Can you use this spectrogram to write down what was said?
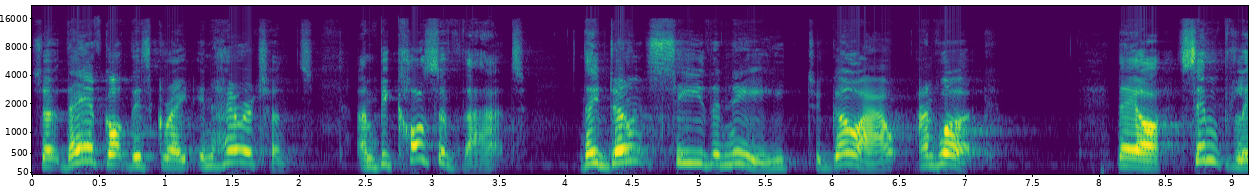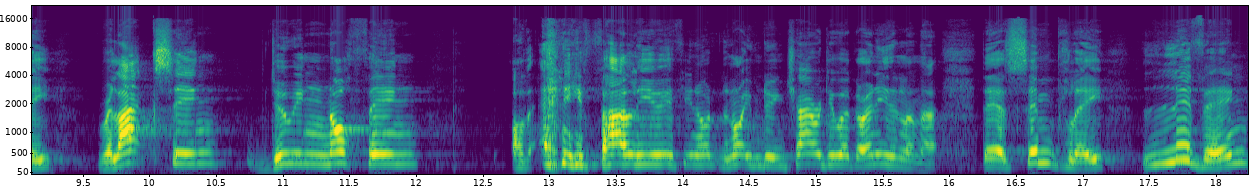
So they have got this great inheritance. And because of that, they don't see the need to go out and work. They are simply relaxing, doing nothing of any value, if you know, they're not even doing charity work or anything like that. They are simply living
